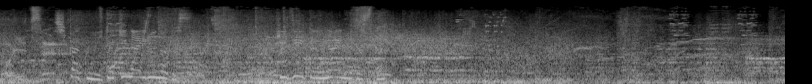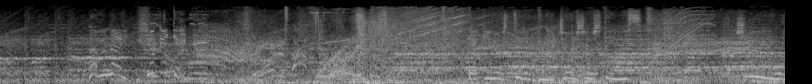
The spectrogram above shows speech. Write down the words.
こいつ。近くに敵がい。るのです気づいて。いないのですか危ない。避けて。敵の出力が上昇しています注意を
